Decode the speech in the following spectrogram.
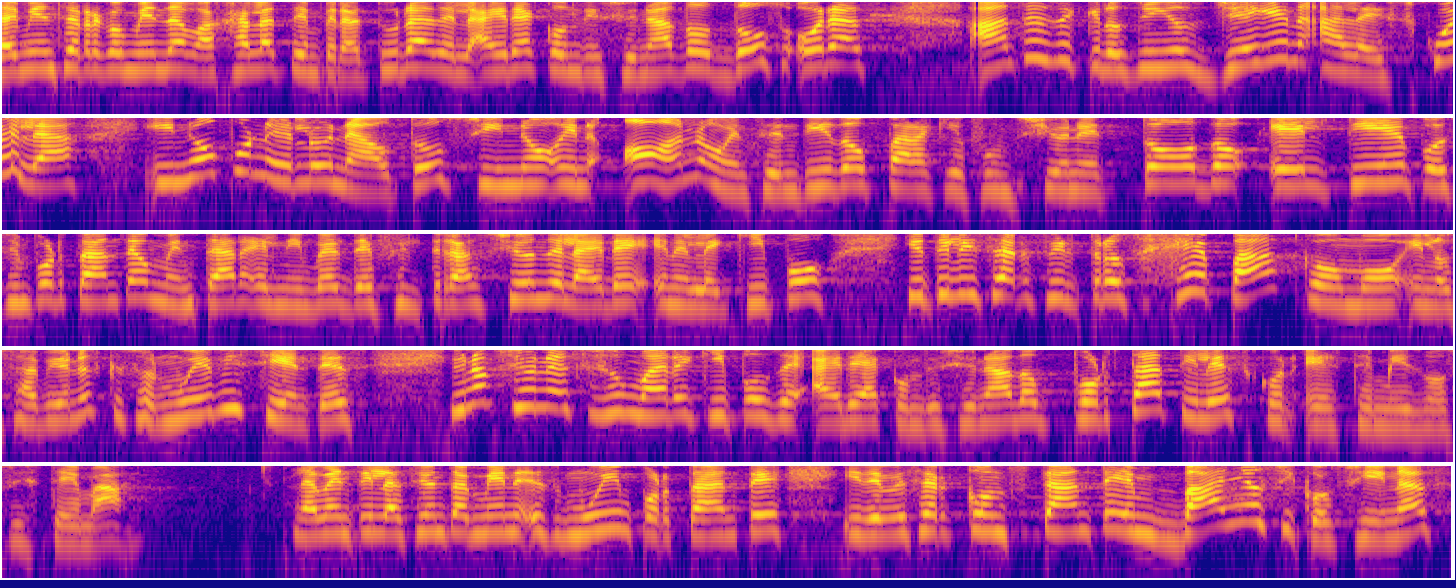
También se recomienda bajar la temperatura del aire acondicionado dos horas antes de que los niños lleguen a la escuela y no ponerlo en auto, sino en on o encendido para que funcione todo el tiempo. Es importante aumentar el nivel de filtración del aire en el equipo y utilizar filtros HEPA como en los aviones que son muy eficientes. Y una opción es sumar equipos de aire acondicionado portátiles con este mismo sistema. La ventilación también es muy importante y debe ser constante en baños y cocinas.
